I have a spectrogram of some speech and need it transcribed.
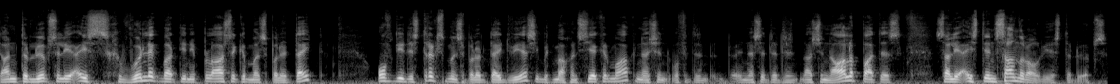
dan terloops sal die eis gewoonlik maar teen die plaaslike munisipaliteit of die distriksmunisipaliteit wees. Jy moet maar gaan seker maak of dit as dit 'n nasionale pad is, sal die eis teen Sanral wees terloops.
